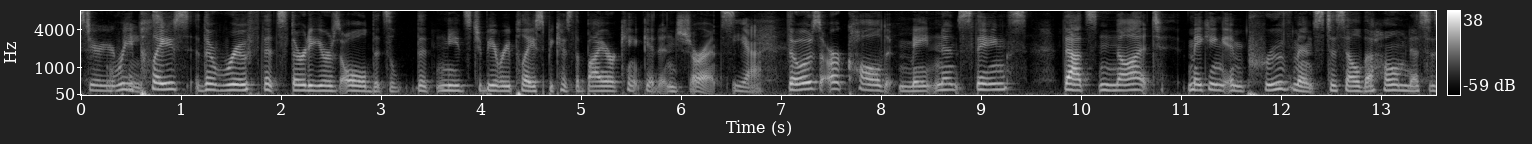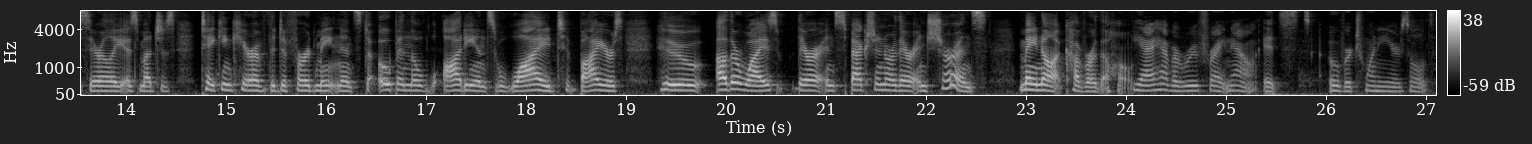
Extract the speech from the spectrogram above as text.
exterior paint. Replace the roof that's 30 years old that's, that needs to be replaced because the buyer can't get insurance. yeah. Those are called maintenance things. That's not making improvements to sell the home necessarily as much as taking care of the deferred maintenance to open the audience wide to buyers who otherwise their inspection or their insurance may not cover the home. Yeah, I have a roof right now. It's over 20 years old.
